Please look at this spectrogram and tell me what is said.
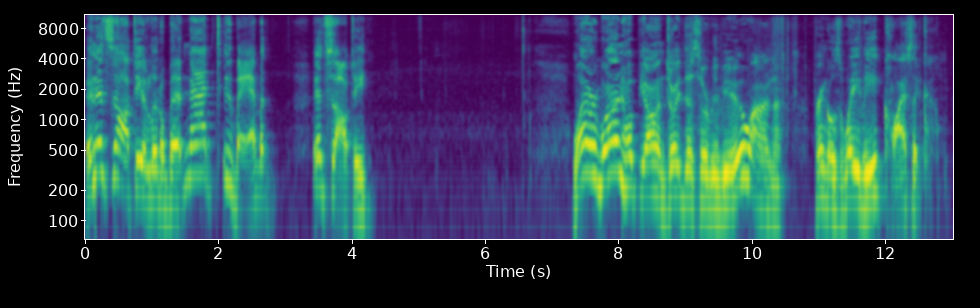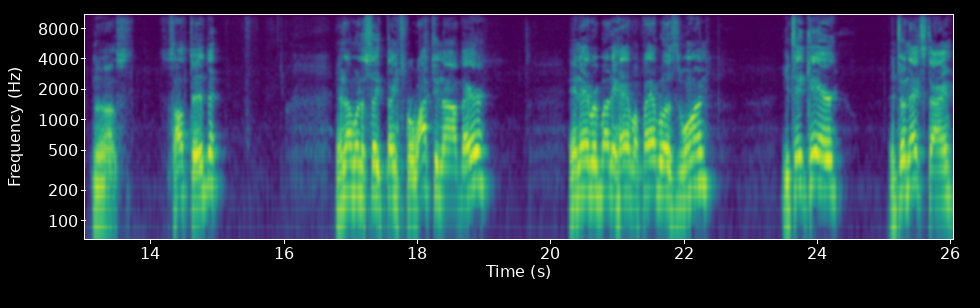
and it's salty a little bit. Not too bad, but it's salty. Well, everyone, hope y'all enjoyed this uh, review on Pringles Wavy Classic uh, Salted. And I want to say thanks for watching out there. And everybody have a fabulous one. You take care. Until next time,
